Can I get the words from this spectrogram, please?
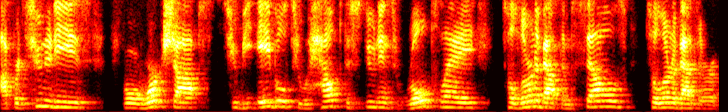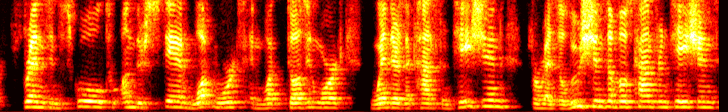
opportunities for workshops to be able to help the students role play, to learn about themselves, to learn about their friends in school, to understand what works and what doesn't work when there's a confrontation, for resolutions of those confrontations.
